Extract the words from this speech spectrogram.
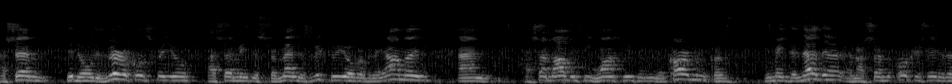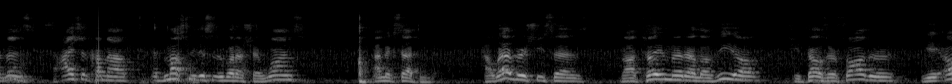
Hashem did all these miracles for you. Hashem made this tremendous victory over Bnei Amen, and Hashem obviously wants me to be the korban because he made the neder, and Hashem orchestrated events. I should come out. It must be this is what Hashem wants. I'm accepting it. However, she says. She tells her father. Please, I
